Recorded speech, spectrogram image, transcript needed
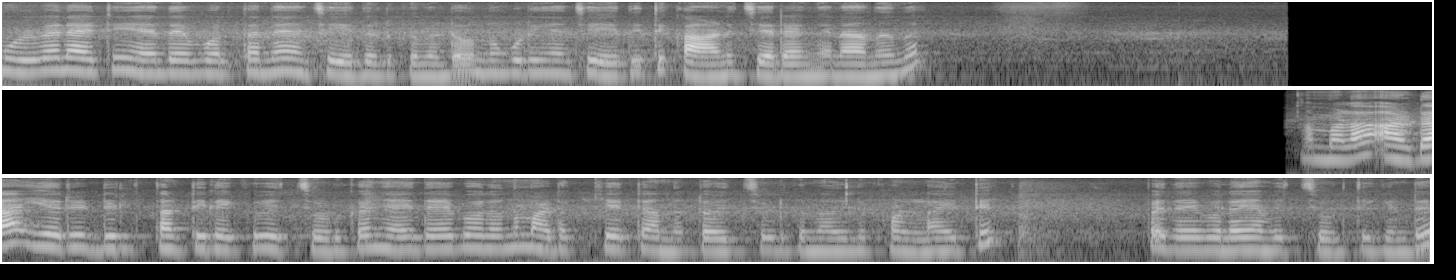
മുഴുവനായിട്ട് ഞാൻ ഇതേപോലെ തന്നെ ഞാൻ ചെയ്തെടുക്കുന്നുണ്ട്. ഒന്നും കൂടി ഞാൻ ചെയ്തിട്ട് കാണിച്ചു തരാം എങ്ങനെയാണെന്ന് നമ്മൾ അട ഈ ഒരു ഇഡ്ഡലി തട്ടിലേക്ക് വെച്ച് കൊടുക്കുക. ഞാൻ ഇതേപോലെ ഒന്ന് മടക്കിയിട്ടാണ് കേട്ടോ വെച്ച് കൊടുക്കുന്നത് അതിൽ ഫുള്ളായിട്ട് അപ്പോൾ ഇതേപോലെ ഞാൻ വെച്ച് കൊടുത്തിട്ടുണ്ട്.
